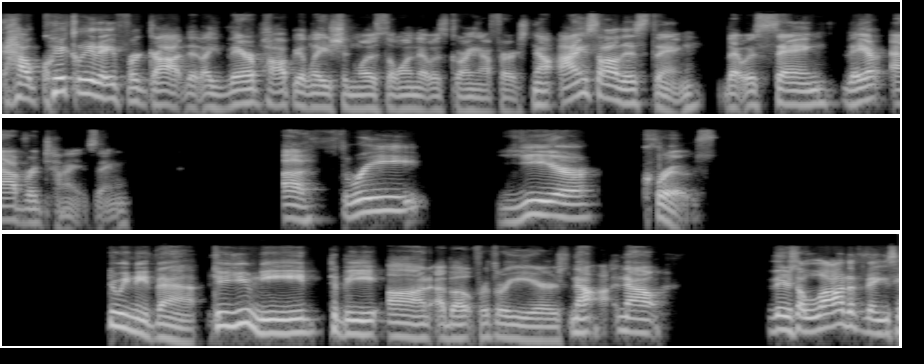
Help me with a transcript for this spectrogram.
how quickly they forgot that like their population was the one that was going out first. Now, I saw this thing that was saying they are advertising a three year cruise do we need that? Do you need to be on a boat for three years? Now, now there's a lot of things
